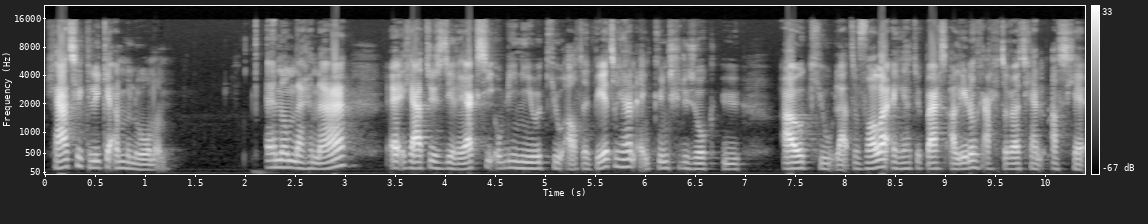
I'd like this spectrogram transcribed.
gaat je klikken en belonen. En dan daarna eh, gaat dus die reactie op die nieuwe cue altijd beter gaan en kunt je dus ook je oude cue laten vallen en gaat je paard alleen nog achteruit gaan als je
